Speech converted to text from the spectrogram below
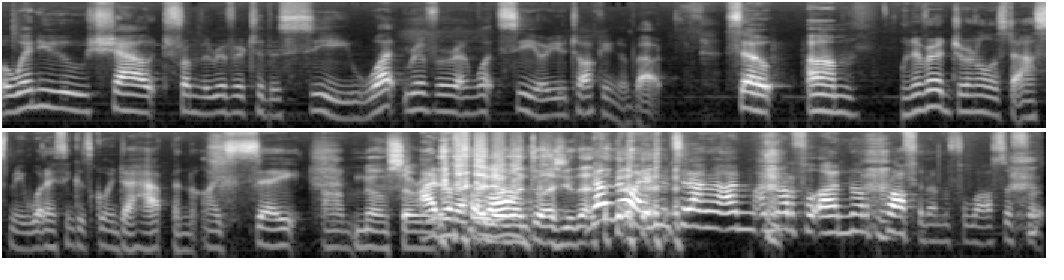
well, when you shout from the river to the sea, what river and what sea are you talking about? So, um, Whenever a journalist asks me what I think is going to happen, I say, um, "No, I'm sorry. I'm a I don't want to ask you that." No, no, I didn't say I'm, I'm, I'm not a I'm not a prophet. I'm a philosopher.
